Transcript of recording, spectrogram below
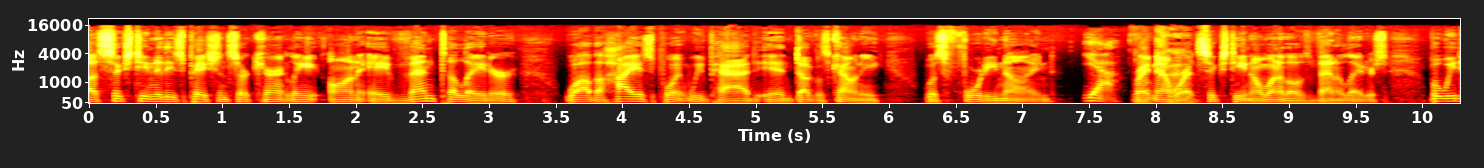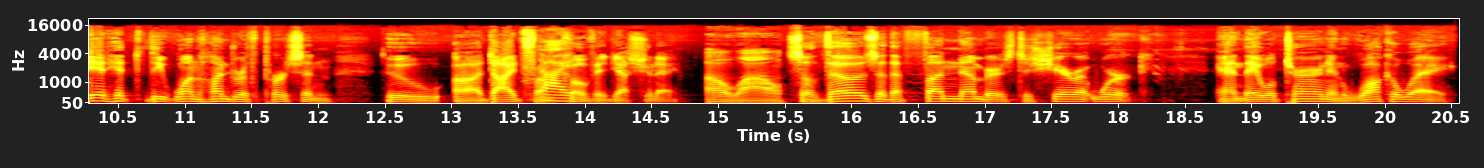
Uh, 16 of these patients are currently on a ventilator, while the highest point we've had in Douglas County was 49. yeah. Right now, we're at 16 on one of those ventilators. But we did hit the 100th person who uh, died from Died. COVID yesterday. Oh wow! So those are the fun numbers to share at work. And they will turn and walk away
